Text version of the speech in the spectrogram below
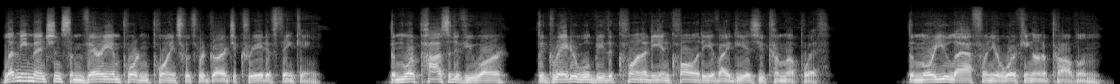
Let me mention some very important points with regard to creative thinking. The more positive you are, the greater will be the quantity and quality of ideas you come up with. The more you laugh when you're working on a problem,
